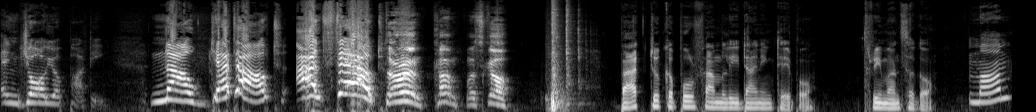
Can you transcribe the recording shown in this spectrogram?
Enjoy your party. Now get out and stay out! Tarun, come, let's go. Back to Kapoor family dining table. Three months ago. Mom,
